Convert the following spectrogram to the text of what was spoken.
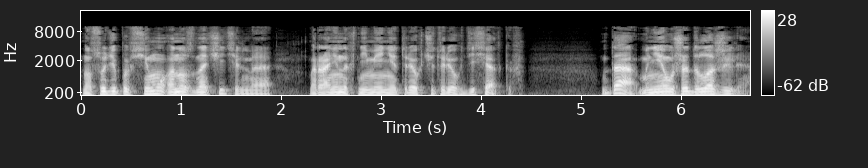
Но, судя по всему, оно значительное. Раненых не менее трех-четырех десятков. Да, мне уже доложили».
